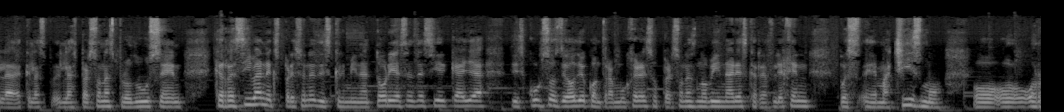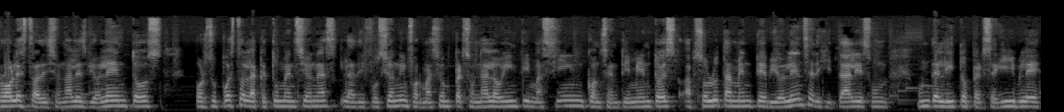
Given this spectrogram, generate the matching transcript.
las personas producen, que reciban expresiones discriminatorias, es decir, que haya discursos de odio contra mujeres o personas no binarias que reflejen pues eh, machismo o, roles tradicionales violentos, por supuesto, la que tú mencionas, la difusión de información personal o íntima sin consentimiento es absolutamente violencia digital y es un, delito perseguible.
